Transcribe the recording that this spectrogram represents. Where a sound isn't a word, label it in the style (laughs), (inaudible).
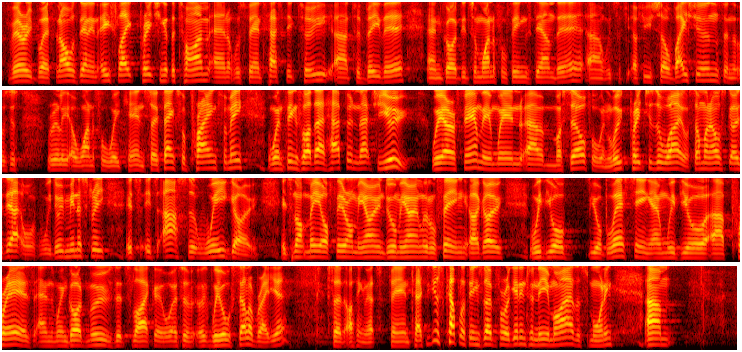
Very blessed. And I was down in Eastlake preaching at the time, and it was fantastic too uh, to be there. And God did some wonderful things down there uh, with a few salvations, and it was just really a wonderful weekend. So thanks for praying for me. When things like that happen, that's you. We are a family, and when uh, myself or when Luke preaches away or someone else goes out or we do ministry, it's, it's us that we go. It's not me off there on my own doing my own little thing. I go with your your blessing and with your uh, prayers, and when God moves, it's like it's a, we all celebrate, yeah? So I think that's fantastic. Just a couple of things though before I get into Nehemiah this morning. Um,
